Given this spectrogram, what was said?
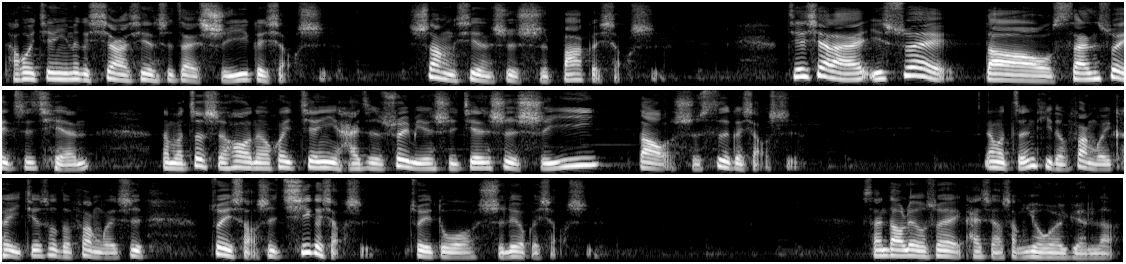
他会建议那个下限是在十一个小时，上限是十八个小时。接下来一岁到三岁之前。那么这时候呢，会建议孩子睡眠时间是十一到十四个小时。那么整体的范围可以接受的范围是最少是七个小时，最多十六个小时。三到六岁开始要上幼儿园了，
